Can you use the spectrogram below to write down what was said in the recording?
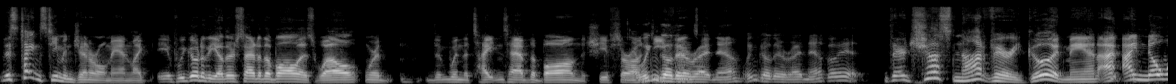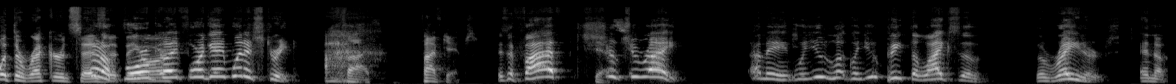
This Titans team in general, man. Like if we go to the other side of the ball as well, where the, when the Titans have the ball and the Chiefs are on, we can defense, go there right now. We can go there right now. Go ahead. They're just not very good, man. I, I know what the record says. They're a four, four game winning streak. Five, five games. Is it five? Yes. Shoot, you're right. I mean, when you look, when you beat the likes of the Raiders and the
